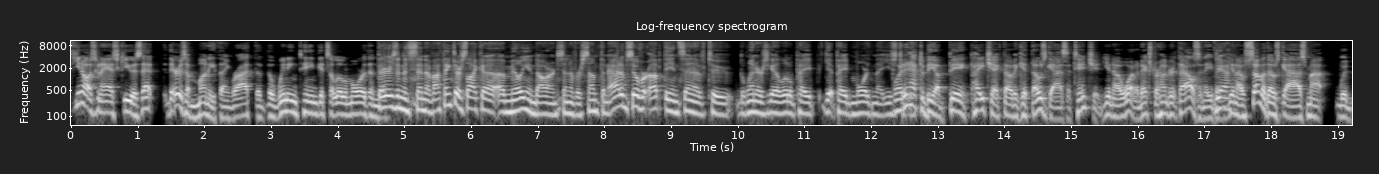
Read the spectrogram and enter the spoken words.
you know, I was going to ask you: Is that there is a money thing, right? The the winning team gets a little more than there's an incentive. I think there's like a, a, million dollar incentive or something. Adam Silver upped the incentive to the winners get a little paid, get paid more than they used well, to. Well, it'd have to be a big paycheck though to get those guys' attention. You know what? An extra hundred thousand, even. Yeah. You know, some of those guys might would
